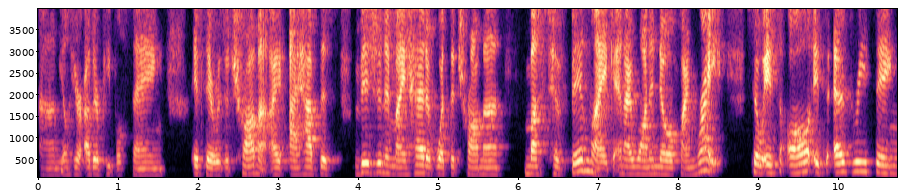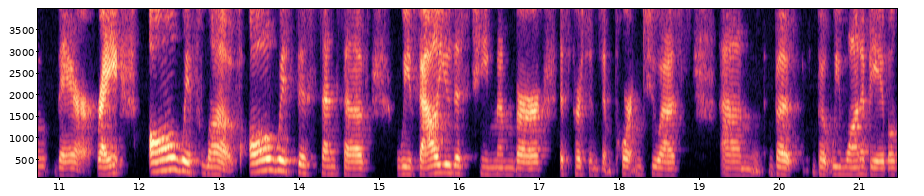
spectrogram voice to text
Um, you'll hear other people saying if there was a trauma I, I have this vision in my head of what the trauma must have been like and i want to know if i'm right. So it's all it's everything there right? All with love all with this sense of we value this team member this person's important to us um, but but we want to be able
